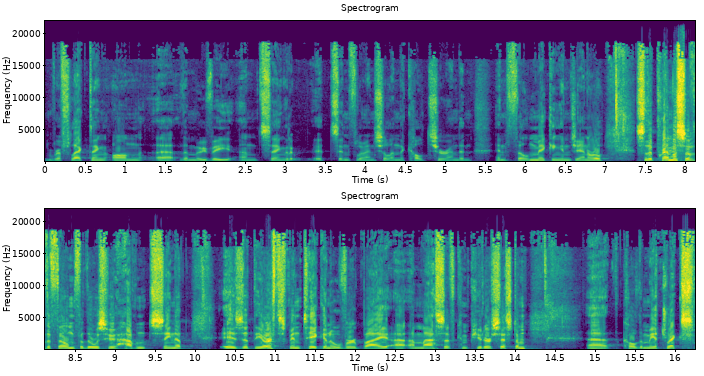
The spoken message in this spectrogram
reflecting on uh, the movie and saying that it, it's influential in the culture and in, in filmmaking in general. So, the premise of the film, for those who haven't seen it, is that the Earth's been taken over by a, a massive computer system uh, called the Matrix.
